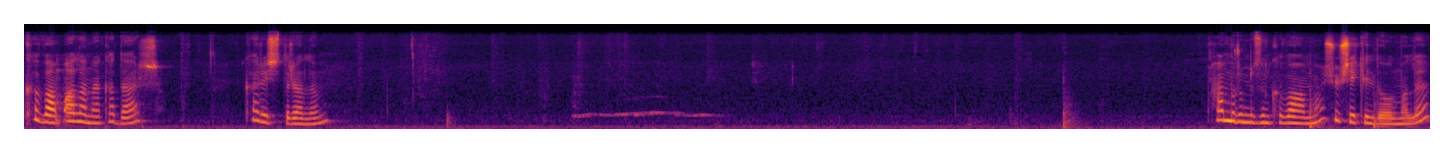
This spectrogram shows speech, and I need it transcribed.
Kıvam alana kadar karıştıralım. Hamurumuzun kıvamı şu şekilde olmalı.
